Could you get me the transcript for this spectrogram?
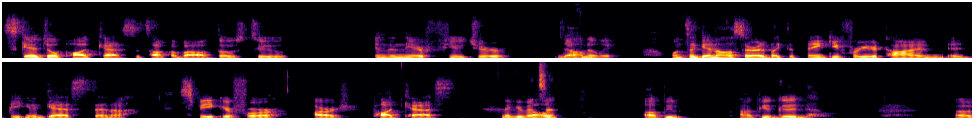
schedule podcasts to talk about those two in the near future. Definitely. Um, once again, Alistair, I'd like to thank you for your time being a guest and a speaker for our podcast. Thank you, Vincent. I hope, I hope you I hope you good uh,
